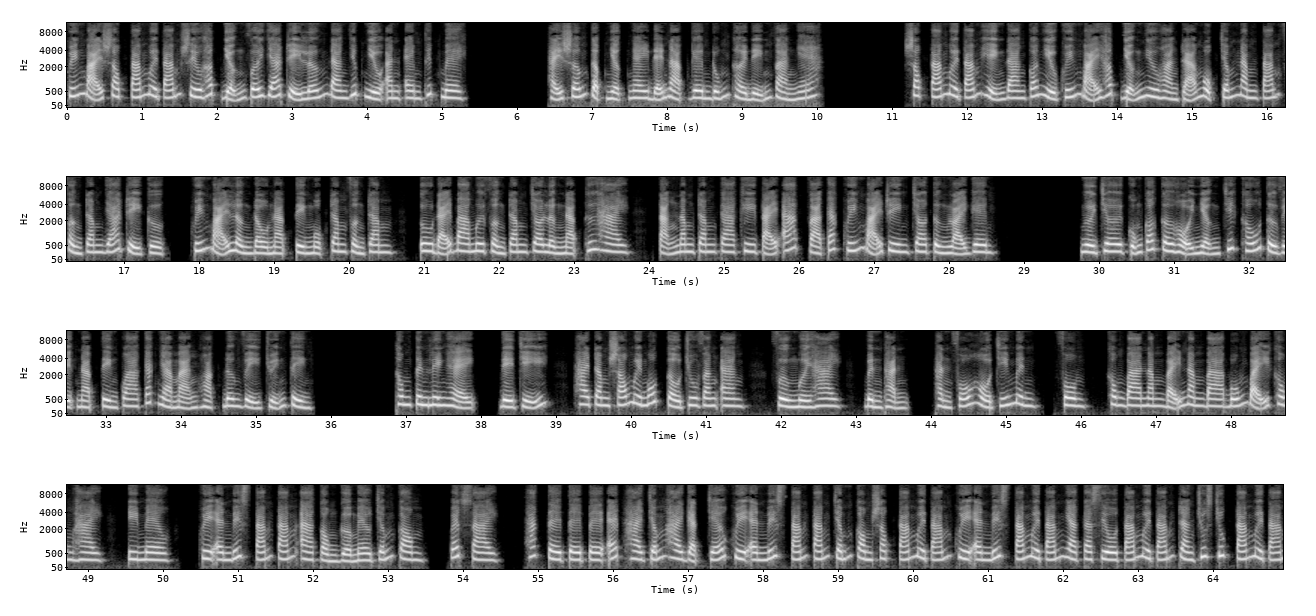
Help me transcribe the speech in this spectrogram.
Khuyến mãi sọc 88 siêu hấp dẫn với giá trị lớn đang giúp nhiều anh em thích mê. Hãy sớm cập nhật ngay để nạp game đúng thời điểm vàng nhé. Sóc 88 hiện đang có nhiều khuyến mãi hấp dẫn như hoàn trả 1.58% giá trị cược, khuyến mãi lần đầu nạp tiền 100%, ưu đãi 30% cho lần nạp thứ hai, tặng 500k khi tải app và các khuyến mãi riêng cho từng loại game. Người chơi cũng có cơ hội nhận chiết khấu từ việc nạp tiền qua các nhà mạng hoặc đơn vị chuyển tiền. Thông tin liên hệ, địa chỉ 261 cầu Chu Văn An, phường 12, Bình Thạnh, thành phố Hồ Chí Minh, phone 0357534702, email qnbis88a gmail.com, website https 2 2 gạch chéo qnbis 88 com sóc 88 qnbis 88 nhà casio 88 trang chút chút 88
